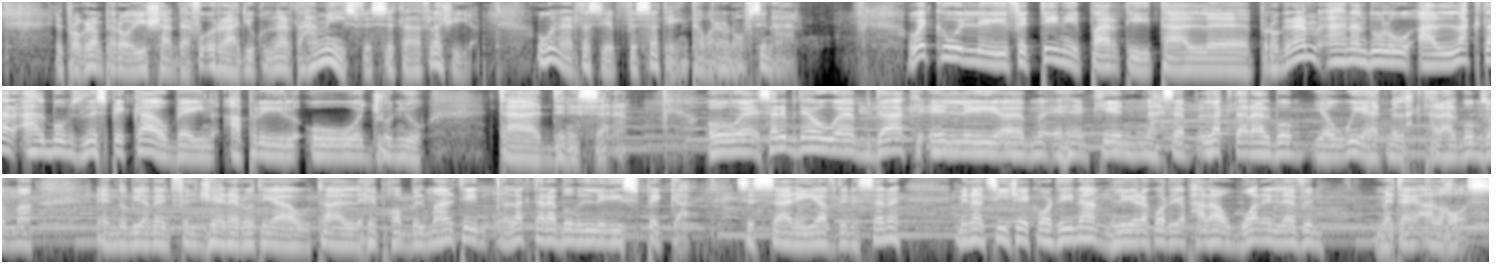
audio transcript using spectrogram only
Il-programm però jixxandar fuq ir-radju kull nhar ta' ħamis fis-sita ta' flaxija u kull nhar ta' sib fis-satejn ta' wara nofsinhar. U ekku li fit-tieni parti tal-programm aħna ndulu għall-aktar albums li spikkaw bejn April u Ġunju ta' din is-sena. U eh, ser ibdew eh, b'dak illi ehm, kien naħseb l-aktar album, jew wieħed mill-aktar album, zumma indubjament fil-ġeneru tiegħu tal-hip hop bil-Malti, l-aktar album li spikka sissari jaf din is-sena minn CJ Cordina li rakordja bħala 111 meta jqalħos.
